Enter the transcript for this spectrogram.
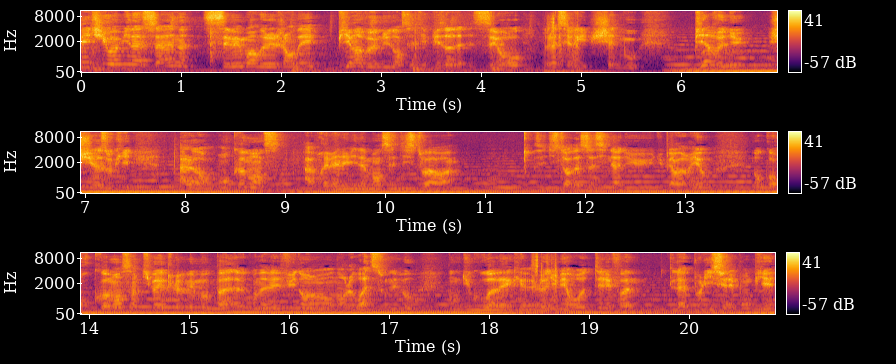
Konnichiwa Minasan, c'est Mémoire de légende et bienvenue dans cet épisode 0 de la série Shenmue. Bienvenue chez Azuki. Alors, on commence, après bien évidemment cette histoire, cette histoire d'assassinat du, père de Ryo. Donc on recommence un petit peu avec le mémopad qu'on avait vu dans, dans le Watsunemo. Donc du coup avec le numéro de téléphone de la police et les pompiers,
